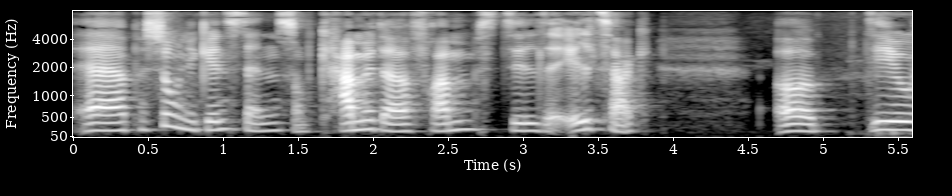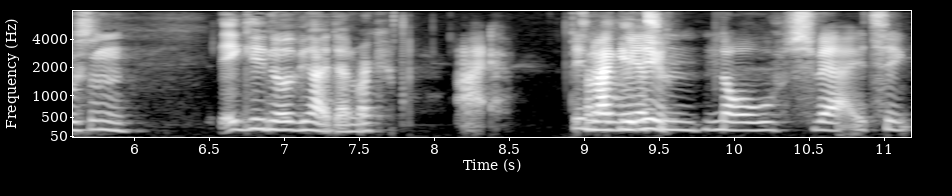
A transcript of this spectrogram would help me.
er personlige genstande som kamme, der er fremstillet af eltak. Og det er jo sådan, ikke lige noget, vi har i Danmark. Nej, det er Så nok mere elge- sådan Norge-Sverige ting.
